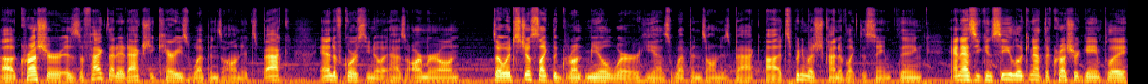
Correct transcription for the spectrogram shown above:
uh, Crusher is the fact that it actually carries weapons on its back. And of course, you know, it has armor on. So it's just like the Grunt Meal where he has weapons on his back. Uh, it's pretty much kind of like the same thing. And as you can see, looking at the Crusher gameplay,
